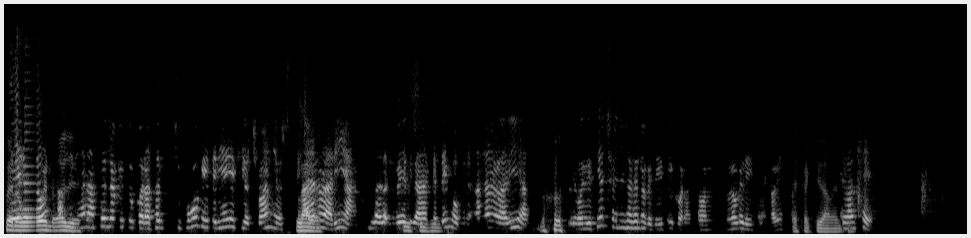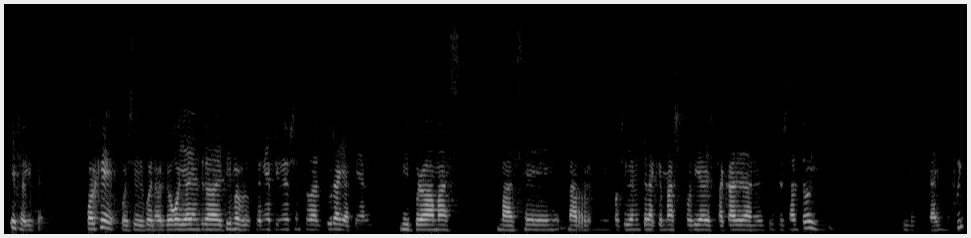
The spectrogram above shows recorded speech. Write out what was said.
Pero, bueno, al oye. final hacer lo que tu corazón, supongo que tenía 18 años, Claro. ahora no lo haría, la, Sí, la sí, que sí. tengo, pero ahora no lo haría. Pero con 18 años hacer lo que te dice el corazón, no lo que te dice la cabeza. Efectivamente. Me lancé. Y eso hice. ¿Por qué? Pues sí, bueno, luego ya dentro del atletismo evolucioné primero en toda altura y al final mi prueba más, más, eh, más- posiblemente la que más podía destacar era en el triple salto y, y ahí me fui.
